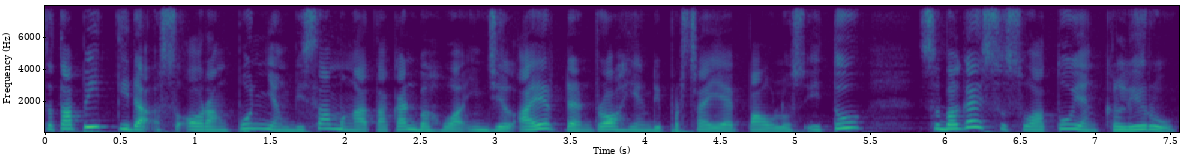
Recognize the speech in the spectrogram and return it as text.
Tetapi tidak seorang pun yang bisa mengatakan bahwa Injil air dan roh yang dipercayai Paulus itu sebagai sesuatu yang keliru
